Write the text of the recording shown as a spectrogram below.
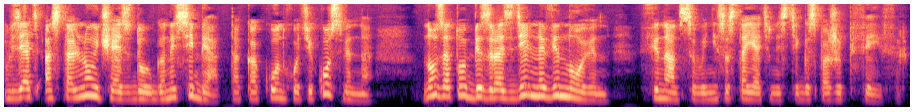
взять остальную часть долга на себя, так как он хоть и косвенно, но зато безраздельно виновен — финансовой несостоятельности госпожи Пфейфер.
